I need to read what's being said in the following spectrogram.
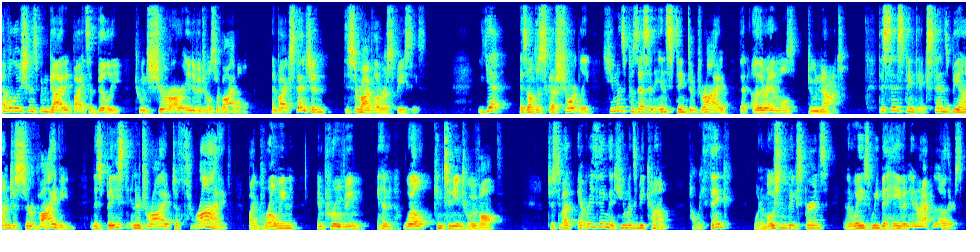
evolution has been guided by its ability to ensure our individual survival, and by extension, the survival of our species. Yet, as I'll discuss shortly, humans possess an instinctive drive that other animals do not. This instinct extends beyond just surviving and is based in a drive to thrive by growing, improving, and, well, continuing to evolve. Just about everything that humans become, how we think, what emotions we experience, and the ways we behave and interact with others,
